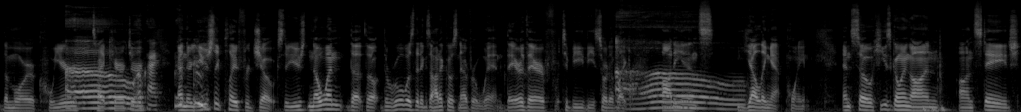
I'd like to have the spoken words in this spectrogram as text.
the more queer type Oh, character. okay. and they're usually played for jokes. They're usually no one the, the the rule was that exoticos never win. They are there for, to be the sort of like Oh. audience yelling at point. And so he's going on on stage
